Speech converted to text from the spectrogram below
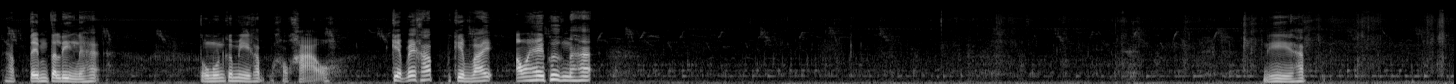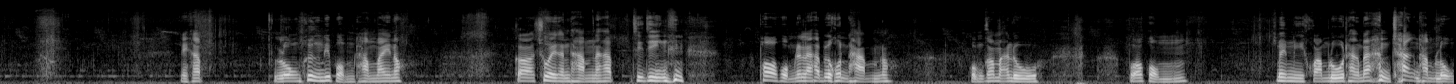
นะครับ เต็มตลิ่งเลยฮะ ตรงนู้นก็มีครับขาวๆ เก็บไว้ครับ เก็บไว้เอาไว้ให้พึ่งนะฮะนี่ครับนี่ครับโรงพึ่งที่ผมทำไว้เนาะก็ช่วยกันทำนะครับที่จริงพ่อผมนั่นแหละครับเป็นคนทำเนาะผมก็มาดู เพราะผมไม่มีความรู้ทางด้านช่างทำโรง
